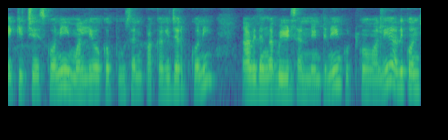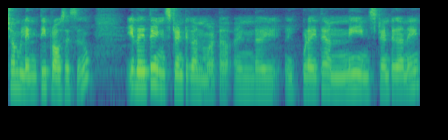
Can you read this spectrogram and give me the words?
ఎక్కిచ్చేసుకొని మళ్ళీ ఒక పూసని పక్కకి జరుపుకొని ఆ విధంగా బీడ్స్ అన్నింటినీ కుట్టుకోవాలి. అది కొంచెం లెంతీ ప్రాసెస్ ఇదైతే ఇన్స్టెంట్గా అనమాట అండ్ ఇప్పుడైతే అన్నీ ఇన్స్టెంట్గానే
